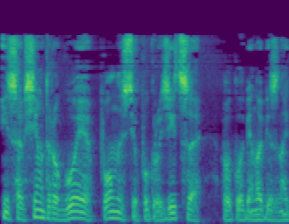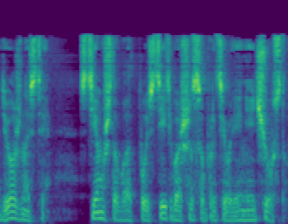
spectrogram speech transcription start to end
и совсем другое – полностью погрузиться в глубину безнадежности с тем, чтобы отпустить ваше сопротивление чувству.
